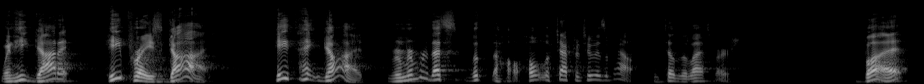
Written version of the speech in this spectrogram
When he got it, he praised God. He thanked God. Remember, that's what the whole of chapter 2 is about until the last verse. But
